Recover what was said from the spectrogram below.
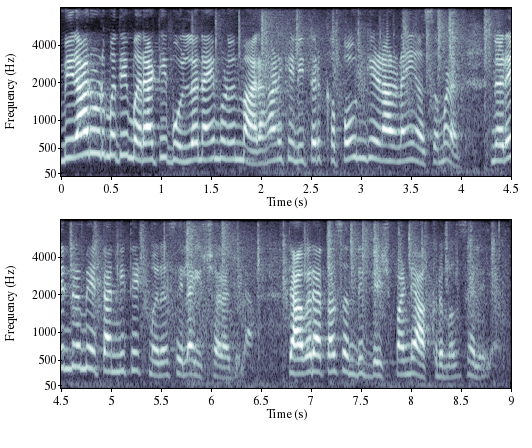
मीरा रोडमध्ये मराठी बोललं नाही म्हणून मारहाण केली तर खपवून घेणार नाही असं म्हणत नरेंद्र मेहतांनी थेट मनसेला इशारा दिला. त्यावर आता संदीप देशपांडे आक्रमक झालेले आहेत.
